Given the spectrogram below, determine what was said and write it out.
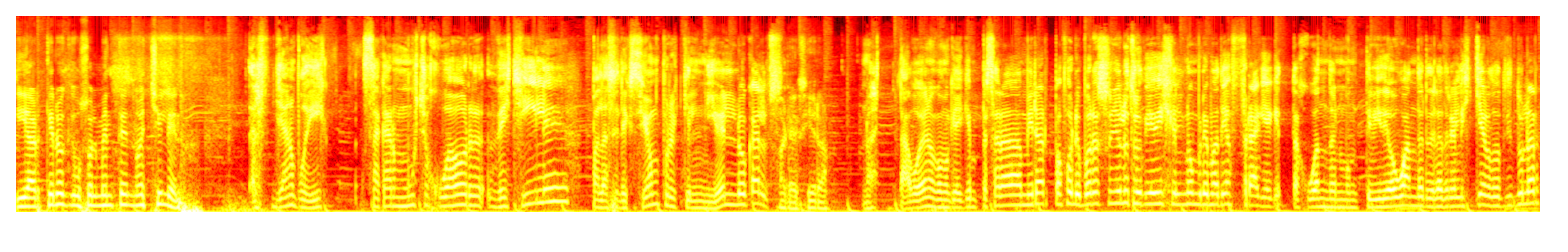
Y arquero que usualmente no es chileno. Ya no podéis sacar mucho jugador de Chile para la selección porque el nivel local Pareciera. no está bueno, como que hay que empezar a mirar para afuera. Y por eso yo el otro día dije el nombre de Matías Fragia, que está jugando en Montevideo Wander de lateral izquierdo titular.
